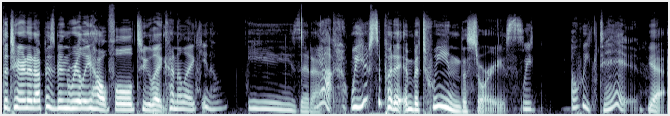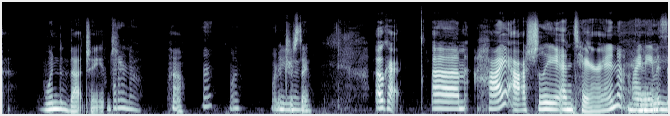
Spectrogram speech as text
the tearing it up has been really helpful to like kind of like, you know, ease it out. Yeah. We used to put it in between the stories. We oh we did. Yeah. When did that change? I don't know. Huh. Eh, what, what are you gonna Interesting. Okay. Um, hi Ashley and Taryn. My name is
